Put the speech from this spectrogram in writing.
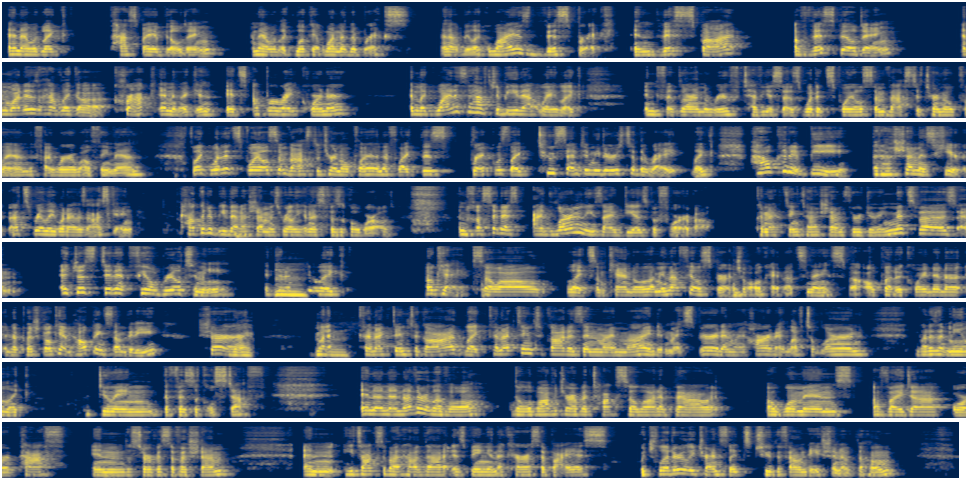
and I would like pass by a building and I would like look at one of the bricks and I would be like, why is this brick in this spot of this building? And why does it have like a crack in like in its upper right corner? And like, why does it have to be that way? Like in Fiddler on the Roof, Tevye says, Would it spoil some vast eternal plan if I were a wealthy man? Like, would it spoil some vast eternal plan if like this brick was like two centimeters to the right? Like, how could it be that Hashem is here? That's really what I was asking. How could it be that Hashem is really in this physical world? In Chassidus, I'd learned these ideas before about connecting to Hashem through doing mitzvahs, and it just didn't feel real to me. It didn't mm. feel like okay, so I'll light some candles. I mean, that feels spiritual. Okay, that's nice. But I'll put a coin in a in a pushka. Okay, I'm helping somebody. Sure. Right. But mm connecting to God, like connecting to God is in my mind, in my spirit, and my heart. I love to learn. What does it mean, like doing the physical stuff? And on another level, the Lubavitcher Rebbe talks a lot about a woman's avodah or path in the service of Hashem. And he talks about how that is being an Akeres Habayis, which literally translates to the foundation of the home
